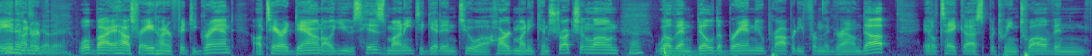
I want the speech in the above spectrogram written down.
800. We'll buy a house for 850 grand. I'll tear it down. I'll use his money to get into a hard money construction loan. We'll then build a brand new property from the ground up. It'll take us between 12 and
